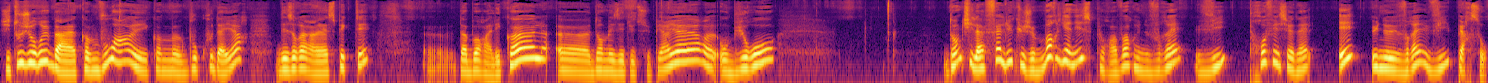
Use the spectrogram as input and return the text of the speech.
j'ai toujours eu, bah, comme vous hein, et comme beaucoup d'ailleurs, des horaires à respecter. Euh, d'abord à l'école, dans mes études supérieures, au bureau. Donc il a fallu que je m'organise pour avoir une vraie vie professionnelle et une vraie vie perso.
